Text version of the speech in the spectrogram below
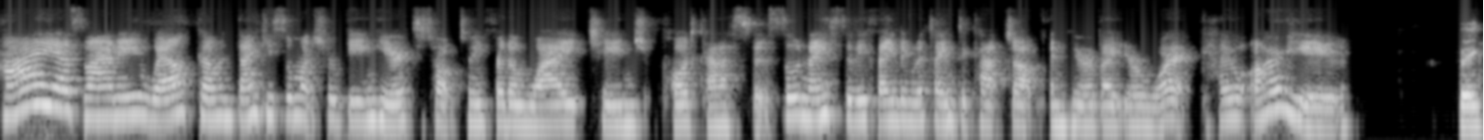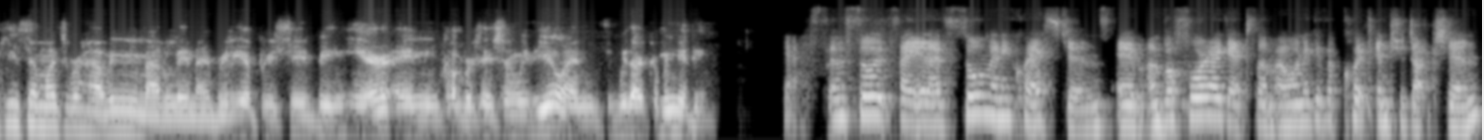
Hi, Yazmany. Welcome. Thank you so much for being here to talk to me for the Why Change podcast. It's so nice to be finding the time to catch up and hear about your work. How are you? Thank you so much for having me, Madeline. I really appreciate being here and in conversation with you and with our community. Yes, I'm so excited. I have so many questions. Um, and before I get to them, I want to give a quick introduction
